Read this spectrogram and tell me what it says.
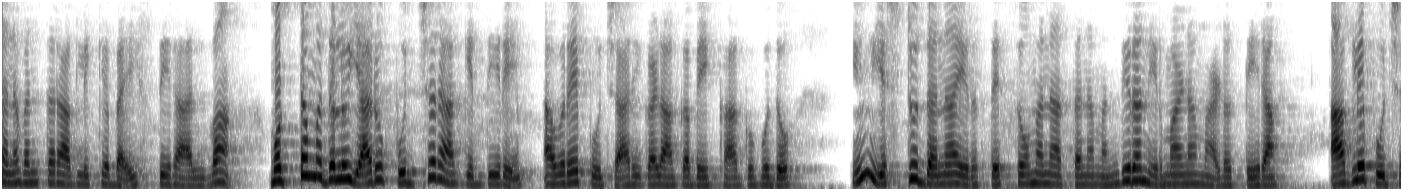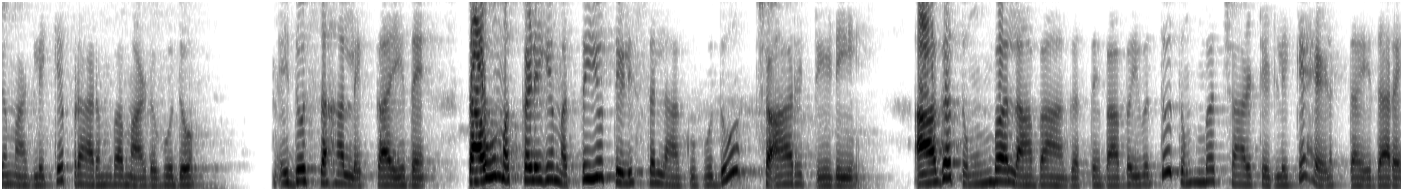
ಧನವಂತರಾಗಲಿಕ್ಕೆ ಬಯಸ್ತೀರಾ ಅಲ್ವಾ? ಮೊಟ್ಟ ಮೊದಲು ಯಾರು ಪೂಜ್ಯರಾಗಿದ್ದೀರಿ, ಅವರೇ ಪೂಜಾರಿಗಳಾಗಬೇಕಾಗುವುದು. ಇನ್ನು ಎಷ್ಟು ದನ ಇರುತ್ತೆ? ಸೋಮನಾಥನ ಮಂದಿರ ನಿರ್ಮಾಣ ಮಾಡುತ್ತೀರಾ? ಆಗಲೇ ಪೂಜೆ ಮಾಡಲಿಕ್ಕೆ ಪ್ರಾರಂಭ ಮಾಡುವುದು. ಇದು ಸಹ ಲೆಕ್ಕ ಇದೆ. ತಾವು ಮಕ್ಕಳಿಗೆ ಮತ್ತೆಯೂ ತಿಳಿಸಲಾಗುವುದು. ಚಾರ್ಟ್ ಇಡಿ ಆಗ ತುಂಬ ಲಾಭ ಆಗತ್ತೆ ಬಾಬಾ. ಇವತ್ತು ತುಂಬ ಚಾರ್ಟ್ ಇಡಲಿಕ್ಕೆ ಹೇಳ್ತಾ ಇದ್ದಾರೆ.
